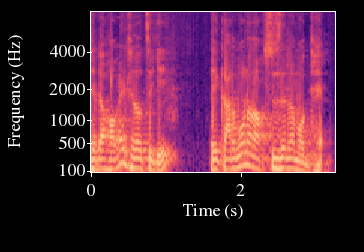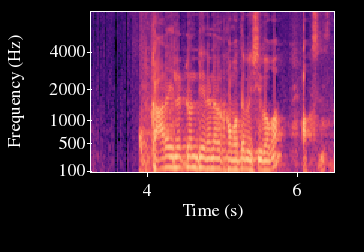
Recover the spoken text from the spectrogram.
যেটা হবে, সেটা হচ্ছে কি, এই কার্বন আর অক্সিজেনের মধ্যে, কার ইলেকট্রন টেনে নেওয়ার ক্ষমতা বেশি বাবা অক্সিজেন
